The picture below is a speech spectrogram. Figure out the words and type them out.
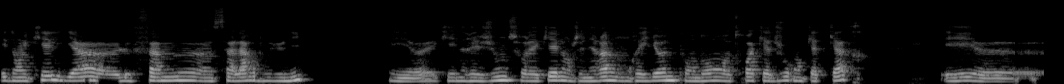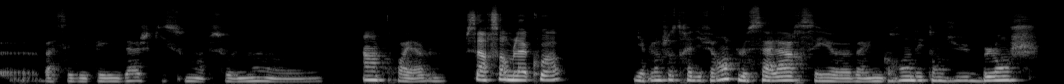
et dans lequel il y a euh, le fameux euh, Salar d'Uyuni, et euh, qui est une région sur laquelle en général on rayonne pendant 3-4 jours en 4x4 et bah, c'est des paysages qui sont absolument incroyables. Ça ressemble à quoi? Il y a plein de choses très différentes. Le salar, c'est bah, une grande étendue blanche.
